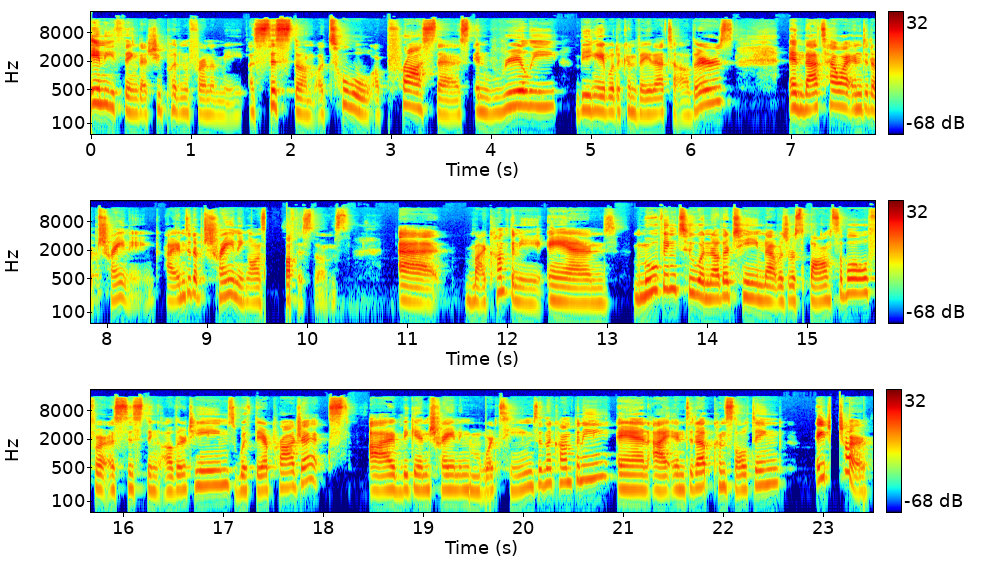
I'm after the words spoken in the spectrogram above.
anything that you put in front of me a system, a tool, a process, and really being able to convey that to others. And that's how I ended up training. I ended up training on systems at my company and moving to another team that was responsible for assisting other teams with their projects. I began training more teams in the company and I ended up consulting HR.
